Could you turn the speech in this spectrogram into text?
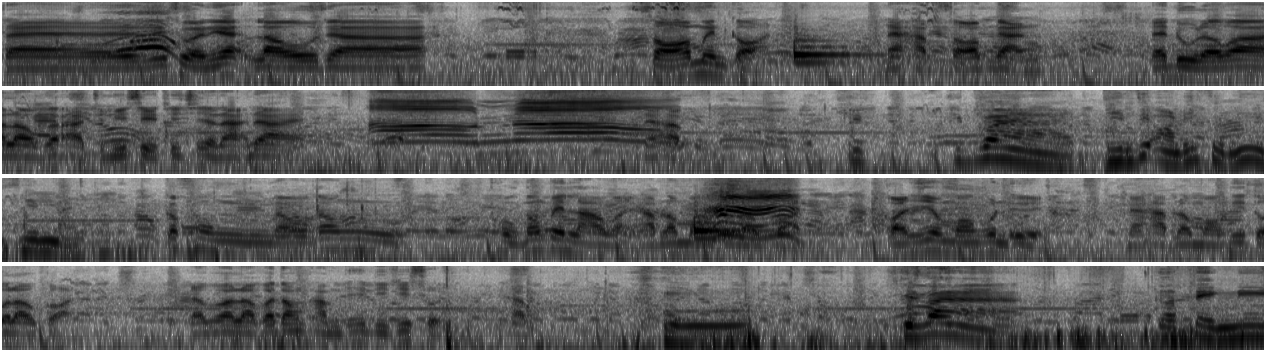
แต่ในส่วนนี้เราจะซ้อมกันก่อนนะครับซ้อมกัน และดูแล้วว่าเราก็อาจจะมีสิทธิ์ที่ชนะได้นะครับ คิดคิดว่าทีมที่อ่อนที่สุดนี่ทีมไหนครับก็คงเราต้องคงต้องเป็นเราก่อนครับ เรามองที่เราก่อนก่อนที่จะมองคนอื่นนะครับ เรามองที่ตัวเราก่อน แล้วก็เราก็ต้องทำให้ดีที่สุดครับโอ้โหคิดว่าตัวเต็งนี่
